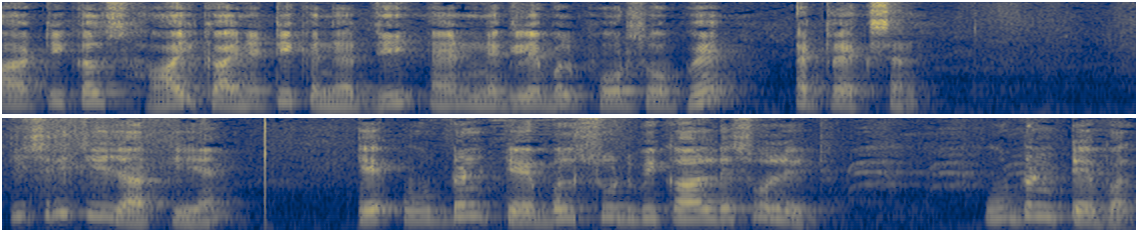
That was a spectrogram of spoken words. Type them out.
particles, high kinetic energy and negligible force of attraction. तीसरी चीज़ आती है a wooden table should be called a solid wooden table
